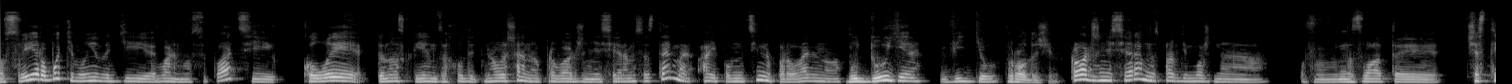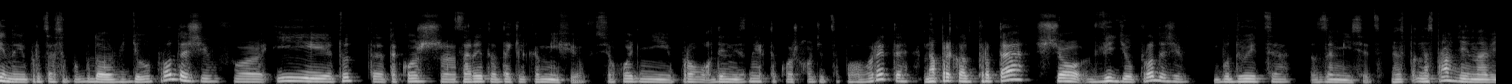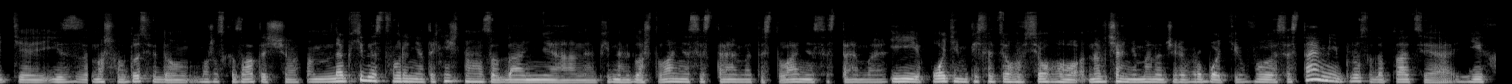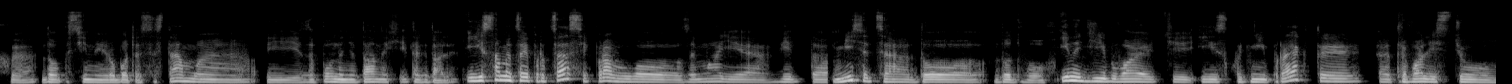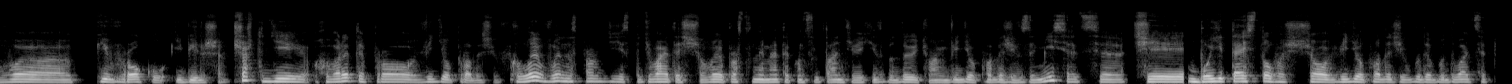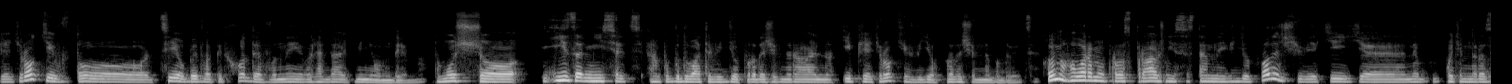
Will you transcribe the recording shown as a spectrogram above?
В своїй роботі ми іноді буваємо ситуації, коли до нас клієнт заходить не лише на впровадження crm системи а й повноцінно паралельно будує відділ продажів. Впровадження CRM насправді можна назвати. Частиною процесу побудови відділу продажів, і тут е, також зарито декілька міфів. Сьогодні про один із них також хочеться поговорити. Наприклад, про те, що відділ продажів будується за місяць. Насп- Насправді, навіть е, із нашого досвіду можу сказати, що необхідне створення технічного завдання, необхідне відлаштування системи, тестування системи, і потім після цього всього навчання менеджерів в роботі в системі, плюс адаптація їх е, до постійної роботи системи і заповнення даних, і так далі. І саме цей процес, як правило, займає від е, місяця до, до двох. Іноді бувають і складні проекти е, тривалістю в півроку і більше. Що ж тоді говорити про відділ продажів? Коли ви насправді сподіваєтесь, що ви просто наймете консультантів, які збудують вам відділ продажів за місяць, е, чи боїтесь того, що відділ продажів буде будуватися 5 років, то ці обидва підходи вони виглядають мінімум дивно, тому що і за місяць е, побудувати відділ продажів нереально, і 5 років відділ продажів не будується. Коли ми говоримо про справжній системний відділ продажів, який е, не потім не роз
